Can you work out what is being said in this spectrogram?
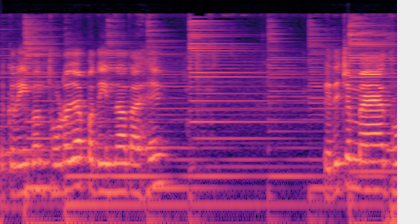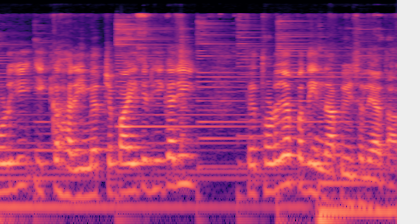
ਤਕਰੀਬਨ ਥੋੜਾ ਜਿਹਾ ਪੁਦੀਨਾ ਤਾਂ ਇਹ ਇਹਦੇ ਚ ਮੈਂ ਥੋੜੀ ਜੀ ਇੱਕ ਹਰੀ ਮਿਰਚ ਪਾਈ ਤੇ ਠੀਕ ਹੈ ਜੀ? ਤੇ ਥੋੜਾ ਜਿਹਾ ਪੁਦੀਨਾ ਪੀਸ ਲਿਆ ਤਾਂ।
